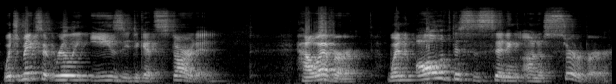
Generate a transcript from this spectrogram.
which makes it really easy to get started. However, when all of this is sitting on a server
